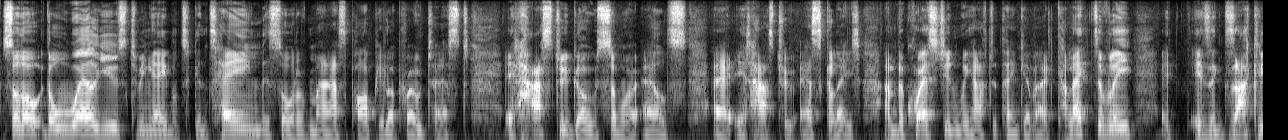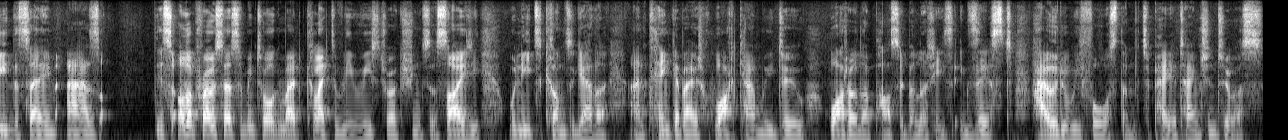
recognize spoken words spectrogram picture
So though they're well used to being able to contain this sort of mass popular protest, it has to go somewhere else. Uh, it has to escalate. And the question we have to think about collectively is exactly the same as this other process I've been talking about, collectively restructuring society, we need to come together and think about what can we do, what other possibilities exist, how do we force them to pay attention to us.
